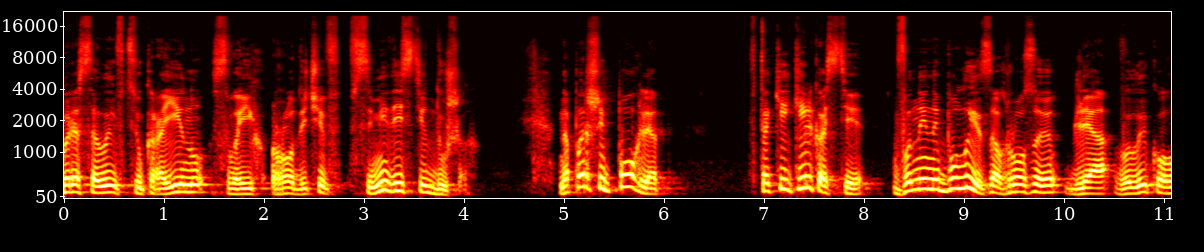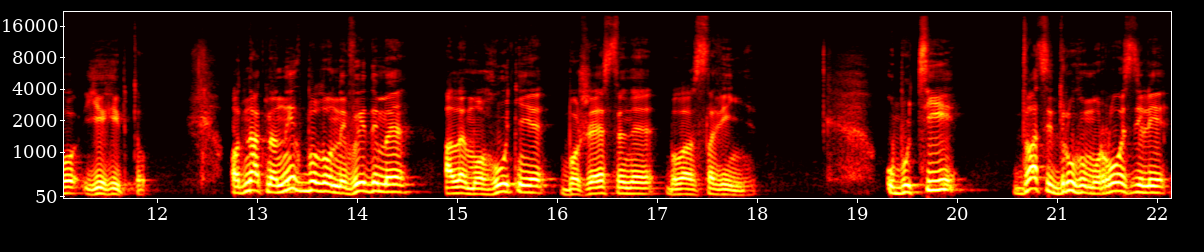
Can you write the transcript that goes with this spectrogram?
переселив цю країну своїх родичів в 70 душах. На перший погляд, в такій кількості вони не були загрозою для Великого Єгипту. Однак на них було невидиме, але могутнє божественне благословіння. У бутті, 22 розділі,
